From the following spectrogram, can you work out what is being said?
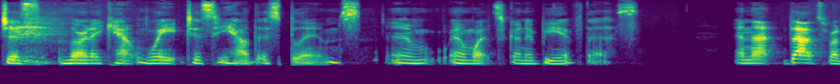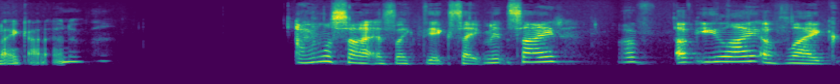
just, Lord, I can't wait to see how this blooms and, and what's going to be of this. And that, that's what I got out of that. I almost saw it as like the excitement side of of Eli of like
